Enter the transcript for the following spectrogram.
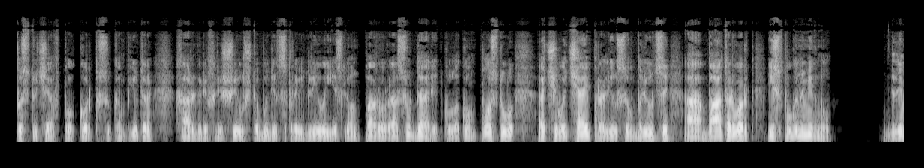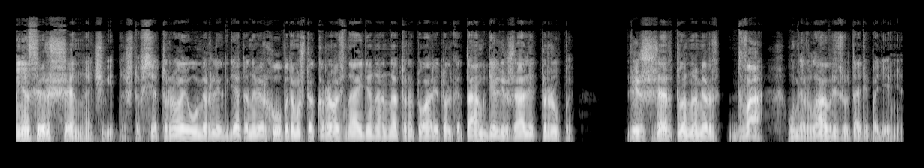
Постучав по корпусу компьютера, Харгриф решил, что будет справедливо, если он пару раз ударит кулаком по стулу, отчего чай пролился в блюдце, а Баттерворд испуганно мигнул. Для меня совершенно очевидно, что все трое умерли где-то наверху, потому что кровь найдена на тротуаре только там, где лежали трупы. Лишь жертва номер два умерла в результате падения.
